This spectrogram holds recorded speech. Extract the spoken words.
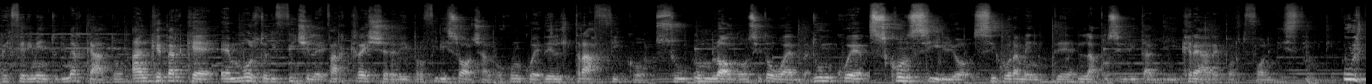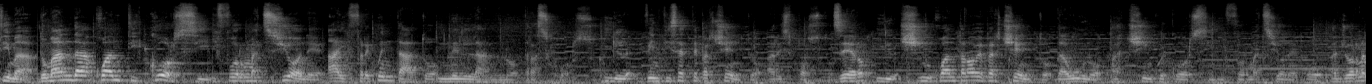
riferimento di mercato, anche perché è molto difficile far crescere dei profili social o comunque del traffico su un blog o un sito web. Dunque sconsiglio sicuramente la possibilità di creare portfolio distinti. Ultima domanda, quanti corsi di formazione hai frequentato nell'anno trascorso? Il 27% ha risposto 0, il 59% da 1 a 5 corsi di formazione o aggiornamento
